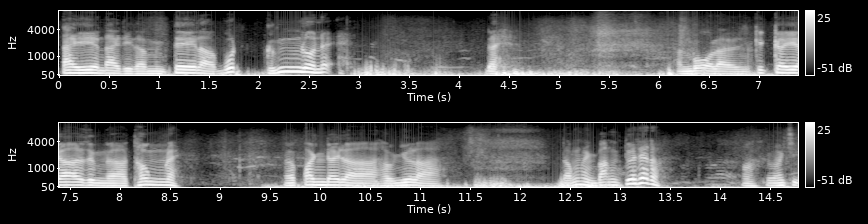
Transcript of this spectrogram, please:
Tay hiện này thì là mình tê là buốt cứng luôn đấy. Đây. Toàn bộ là cái cây à, rừng à, thông này. Đó, quanh đây là hầu như là đóng thành băng tuyết hết rồi. À, các anh chị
